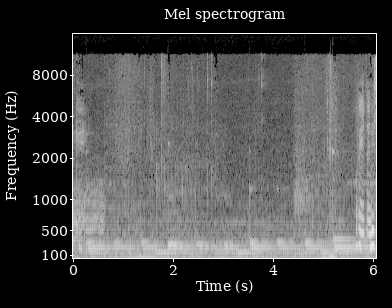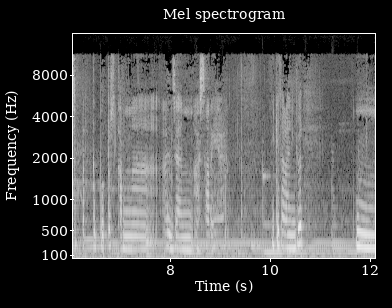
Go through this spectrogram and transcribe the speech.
oke okay. oke okay, tadi sempat keputus karena azan asar ya ini kita lanjut hmm,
